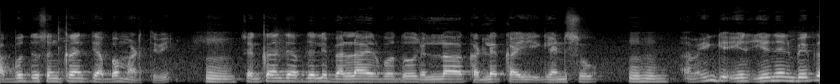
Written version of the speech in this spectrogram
ಹಬ್ಬದ್ದು ಸಂಕ್ರಾಂತಿ ಹಬ್ಬ ಮಾಡ್ತೀವಿ. ಸಂಕ್ರಾಂತಿ ಹಬ್ಬದಲ್ಲಿ ಬೆಲ್ಲ ಇರ್ಬೋದು, ಬೆಲ್ಲ, ಕಡಲೆಕಾಯಿ, ಗೆಣಸು. ಹಿಂಗೆ ಏನೇನು ಬೇಕು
